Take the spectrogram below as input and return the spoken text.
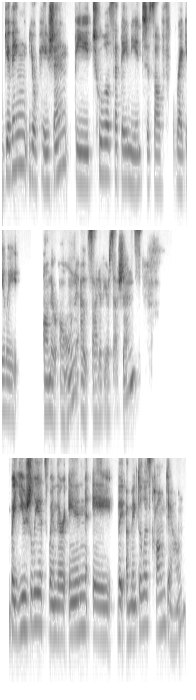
giving your patient the tools that they need to self regulate on their own outside of your sessions. But usually it's when they're in a, the amygdala is calmed down,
